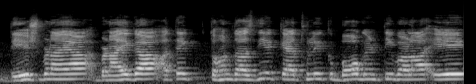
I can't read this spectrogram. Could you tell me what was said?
ਦੇਸ਼ ਬਣਾਇਆ, ਬਣਾਏਗਾ ਅਤੇ ਤੁਹਾਨੂੰ ਦੱਸ ਦਈਏ, ਕੈਥੋਲਿਕ ਬਹੁਗਿਣਤੀ ਵਾਲਾ ਇਹ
